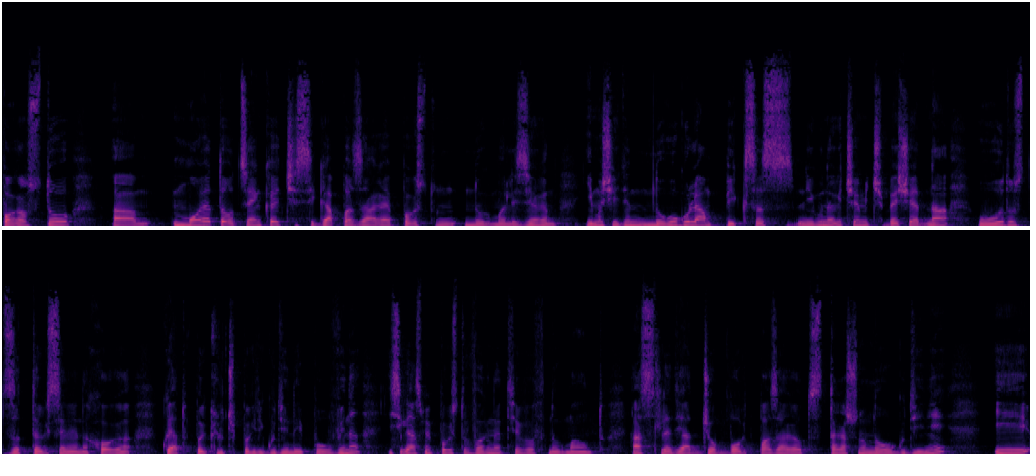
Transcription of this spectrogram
просто а, моята оценка е, че сега пазара е просто нормализиран. Имаше един много голям пик с, ние го наричаме, че беше една лудост за търсене на хора, която приключи преди година и половина и сега сме просто върнати в нормалното. Аз следя джобборд пазара от страшно много години и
